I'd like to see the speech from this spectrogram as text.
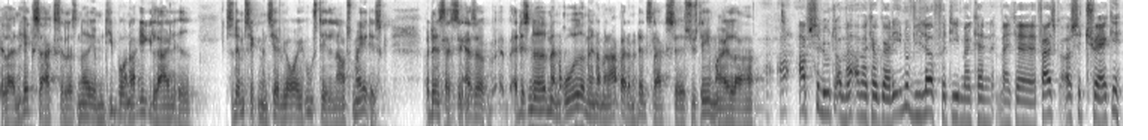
eller en heksaks, eller sådan noget, jamen de bor nok ikke i lejlighed. Så dem segmenterer vi over i husdelen automatisk. Og den slags ting. Altså, er det sådan noget, man roder med, når man arbejder med den slags øh, systemer? Eller? Absolut, og man, og man kan jo gøre det endnu vildere, fordi man kan, man kan faktisk også tracke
